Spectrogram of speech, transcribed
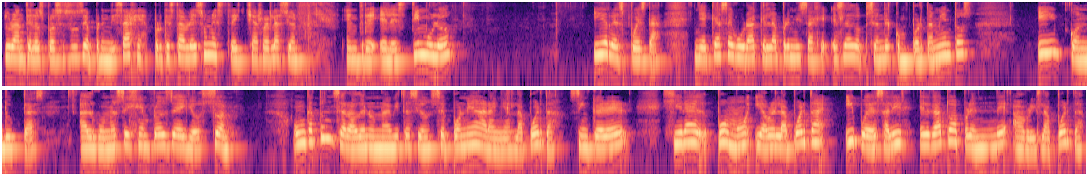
durante los procesos de aprendizaje porque establece una estrecha relación entre el estímulo y respuesta, ya que asegura que el aprendizaje es la adopción de comportamientos y conductas. Algunos ejemplos de ellos son un gato encerrado en una habitación se pone a arañar la puerta. Sin querer, gira el pomo y abre la puerta y puede salir. El gato aprende a abrir la puerta.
